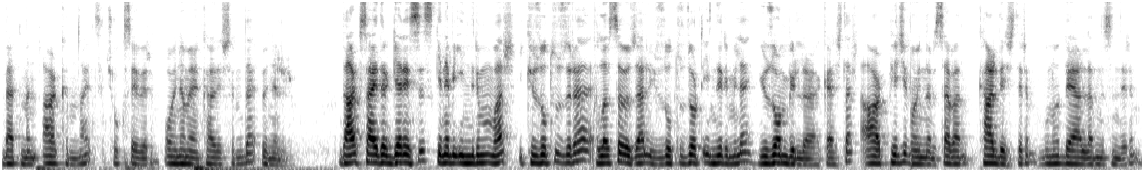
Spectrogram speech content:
Batman Arkham Knight çok severim. Oynamayan kardeşlerime de öneririm. Darksider Genesis yine bir indirim var. 230 lira Plus'a özel 134 indirimiyle 111 lira arkadaşlar. RPG oyunları seven kardeşlerim bunu değerlendirsin derim.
